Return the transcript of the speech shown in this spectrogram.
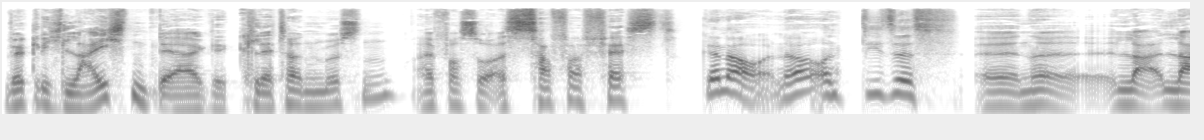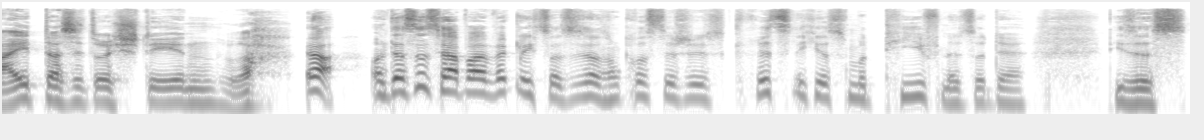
wirklich Leichenberge klettern müssen, einfach so als Sufferfest. Genau, ne? Und dieses äh, ne, Leid, das sie durchstehen. Ach. Ja, und das ist ja aber wirklich so, das ist ja so ein christliches, christliches Motiv, ne? So der dieses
